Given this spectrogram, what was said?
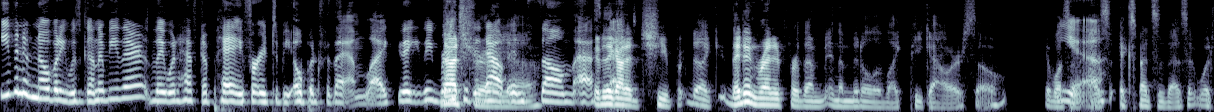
even if nobody was gonna be there, they would have to pay for it to be open for them. Like they they rented true, it out yeah. in some aspect. Maybe they got it cheap. Like they didn't rent it for them in the middle of like peak hours, so it wasn't Yeah. as expensive as it would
